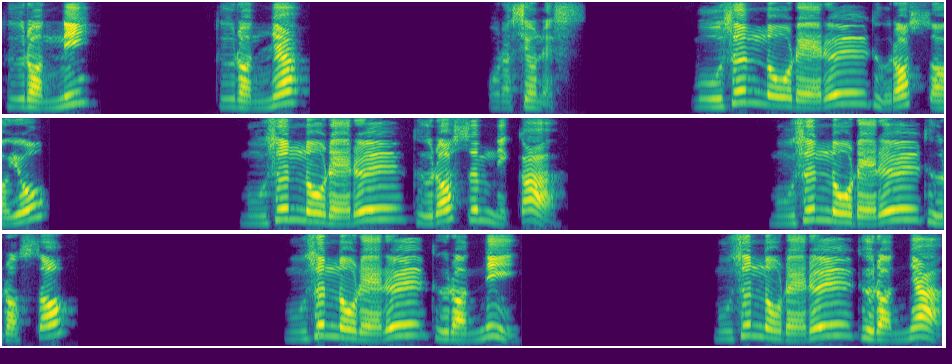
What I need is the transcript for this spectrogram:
들었니? 들었냐? Oraciones. 무슨 노래를 들었어요? 무슨 노래를 들었습니까? 무슨 노래를 들었어? 무슨 노래를 들었니? 무슨 노래를 들었냐?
